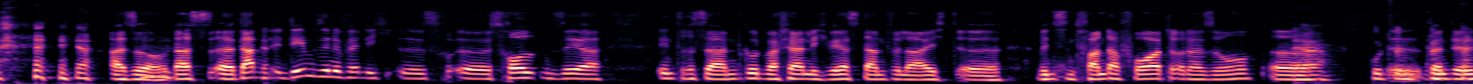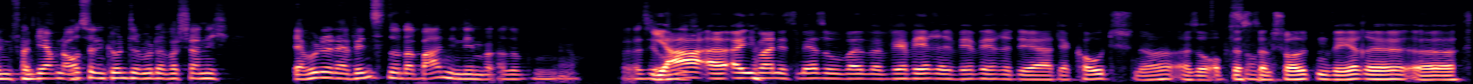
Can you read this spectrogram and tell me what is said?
ja. Also, das, äh, dann in dem Sinne fände ich äh, äh, Scholten sehr interessant. Gut, wahrscheinlich wäre es dann vielleicht äh, Vincent van der Voort oder so. Äh, ja. Gut, äh, wenn, wenn, könnte- wenn Van Gerven auswählen könnte, würde er wahrscheinlich, ja, würde der Winston oder Barney nehmen. Also, ja. ich. Ja, äh, ich meine jetzt mehr so, weil wer wäre, wer wäre der, der Coach, ne? Also ob das so. dann Scholten wäre. Äh,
